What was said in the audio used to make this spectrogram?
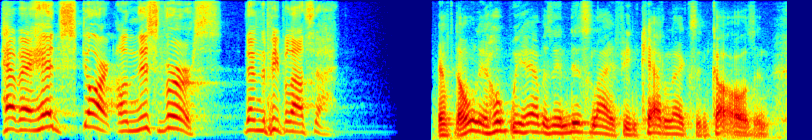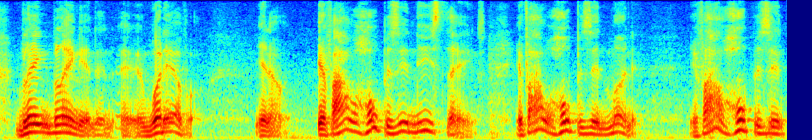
have a head start on this verse than the people outside. If the only hope we have is in this life, in Cadillacs and cars and bling blinging and, and whatever, you know, if our hope is in these things, if our hope is in money, if our hope is in,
